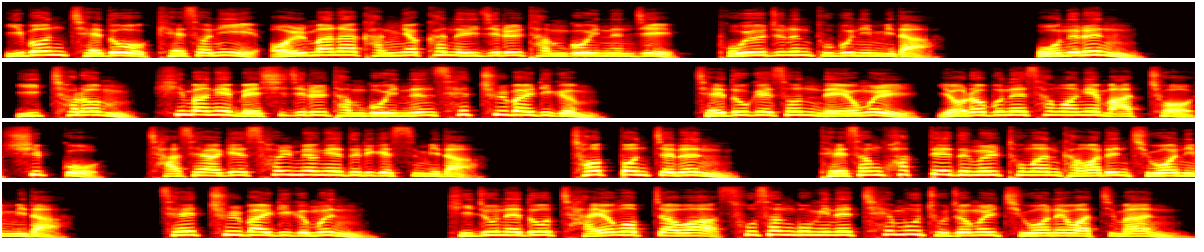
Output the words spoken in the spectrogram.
이번 제도 개선이 얼마나 강력한 의지를 담고 있는지 보여주는 부분입니다. 오늘은 이처럼 희망의 메시지를 담고 있는 새 출발기금 제도 개선 내용을 여러분의 상황에 맞춰 쉽고 자세하게 설명해 드리겠습니다. 첫 번째는 대상 확대 등을 통한 강화된 지원입니다. 새 출발기금은 기존에도 자영업자와 소상공인의 채무 조정을 지원해 왔지만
